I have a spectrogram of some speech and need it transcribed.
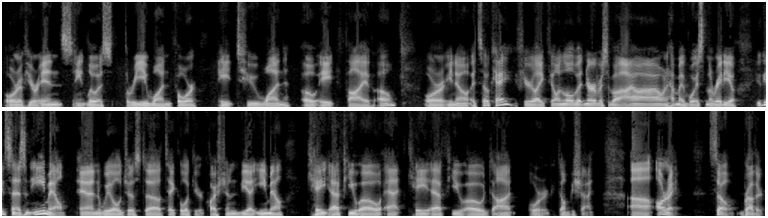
or if you're in St. Louis, 314 821 0850 or you know it's okay if you're like feeling a little bit nervous about i, want to have my voice on the radio you can send us an email and we'll just uh, take a look at your question via email kfuo at kfuo.org don't be shy. Uh, all right. So brother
